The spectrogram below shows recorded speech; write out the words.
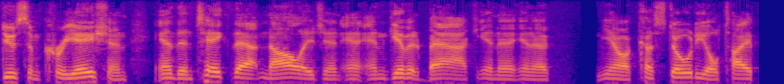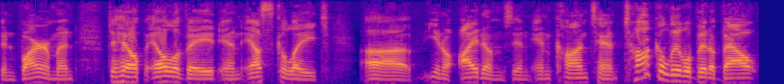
do some creation and then take that knowledge and, and, and give it back in a in a you know a custodial type environment to help elevate and escalate uh, you know items and, and content. Talk a little bit about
